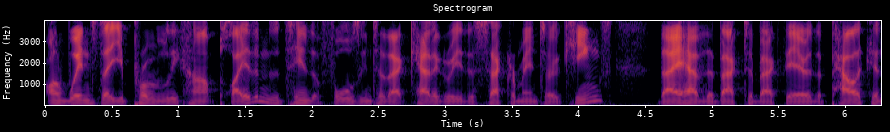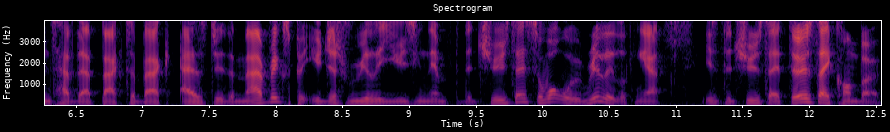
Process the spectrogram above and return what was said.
on Wednesday you probably can't play them. The team that falls into that category, the Sacramento Kings, they have the back to back there. The Pelicans have that back to back, as do the Mavericks, but you're just really using them for the Tuesday. So what we're really looking at is the Tuesday Thursday combo.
